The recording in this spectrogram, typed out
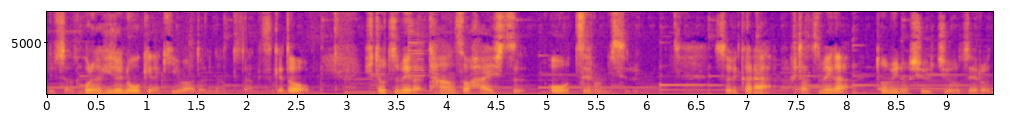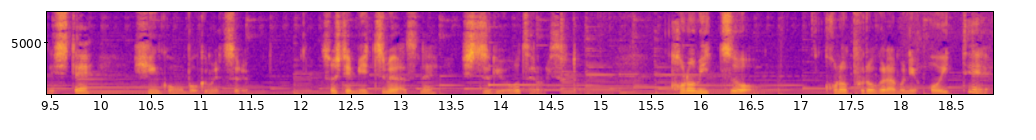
言ってたんです。これが非常に大きなキーワードになってたんですけど、1つ目が炭素排出をゼロにする。それから2つ目が富の集中をゼロにして貧困を撲滅する。そして3つ目がですね、失業をゼロにすると。この3つをこのプログラムに置いて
